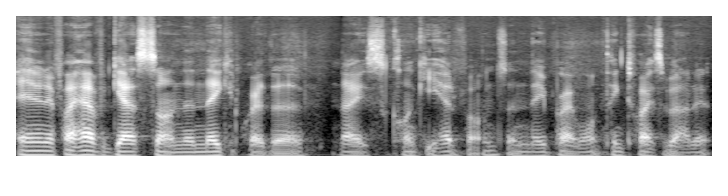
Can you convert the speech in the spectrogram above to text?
and if I have guests on, then they could wear the nice clunky headphones, and they probably won't think twice about it.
